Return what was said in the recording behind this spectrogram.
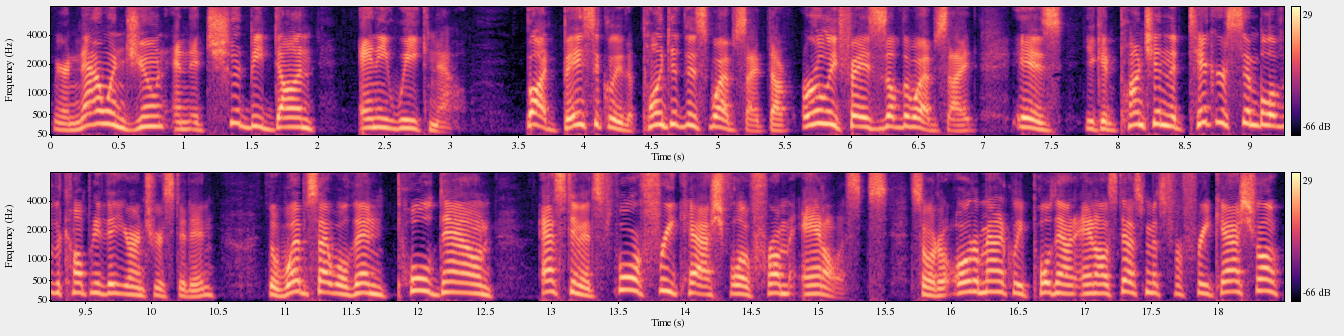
We are now in June, and it should be done any week now. But basically, the point of this website, the early phases of the website, is you can punch in the ticker symbol of the company that you're interested in. The website will then pull down estimates for free cash flow from analysts. So it'll automatically pull down analyst estimates for free cash flow.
